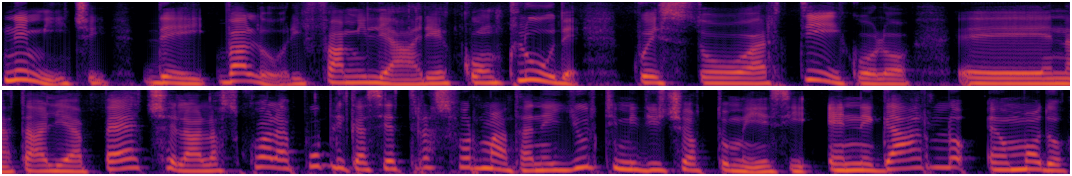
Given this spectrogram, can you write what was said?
nemici dei valori familiari. E conclude questo articolo eh, Natalia Peccela, la scuola pubblica si è trasformata negli ultimi 18 mesi e negarlo è un modo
